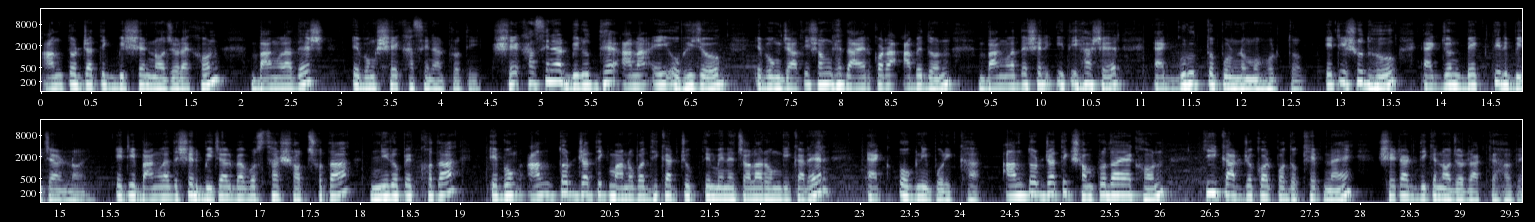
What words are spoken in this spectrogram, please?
আন্তর্জাতিক বিশ্বের নজর এখন বাংলাদেশ এবং শেখ হাসিনার প্রতি। শেখ হাসিনার বিরুদ্ধে আনা এই অভিযোগ এবং জাতিসংঘে দায়ের করা আবেদন বাংলাদেশের ইতিহাসের এক গুরুত্বপূর্ণ মুহূর্ত। এটি শুধু একজন ব্যক্তির বিচার নয়, এটি বাংলাদেশের বিচার ব্যবস্থার স্বচ্ছতা, নিরপেক্ষতা এবং আন্তর্জাতিক মানবাধিকার চুক্তি মেনে চলার অঙ্গীকারের এক অগ্নি পরীক্ষা। আন্তর্জাতিক সম্প্রদায় এখন কি কার্যকর পদক্ষেপ নেয় সেটার দিকে নজর রাখতে হবে।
